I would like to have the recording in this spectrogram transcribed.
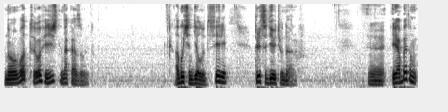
но вот его физически наказывают. Обычно делают в серии 39 ударов. Э, и об этом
